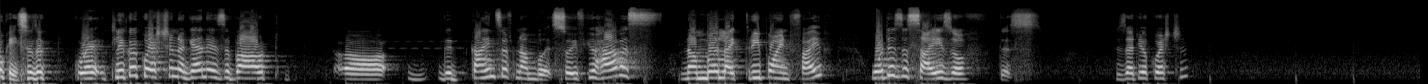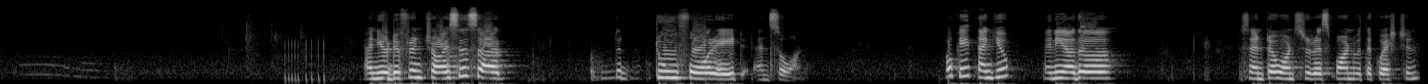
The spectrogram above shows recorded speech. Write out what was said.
Okay, so the clicker question again is about uh, the kinds of numbers. So if you have a number like 3.5, what is the size of this? Is that your question? And your different choices are the 2, 4, 8 and so on. Okay, thank you. Any other center wants to respond with a question?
